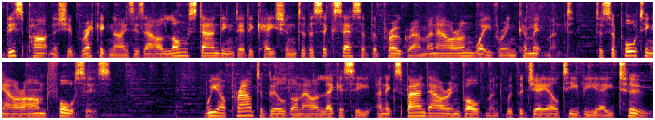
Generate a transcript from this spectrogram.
This partnership recognizes our long-standing dedication to the success of the program and our unwavering commitment to supporting our armed forces. We are proud to build on our legacy and expand our involvement with the JLTV A2,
